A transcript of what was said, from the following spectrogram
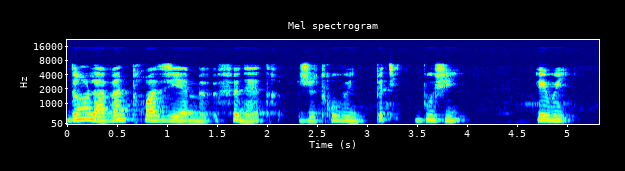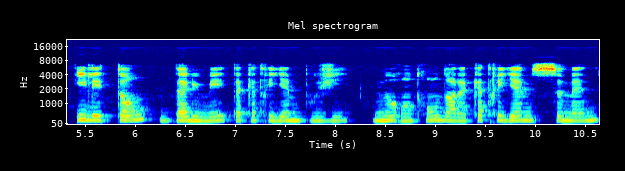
Dans la vingt-troisième fenêtre, je trouve une petite bougie. Et oui, il est temps d'allumer ta quatrième bougie. Nous rentrons dans la quatrième semaine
